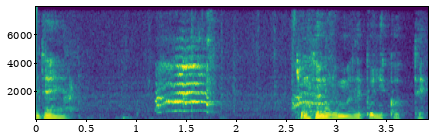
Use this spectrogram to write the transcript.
세다야 동생 오랜만에 보니까 어때?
